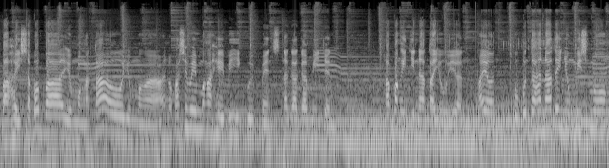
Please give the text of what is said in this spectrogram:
bahay sa baba, yung mga tao, yung mga ano kasi may mga heavy equipments na gagamitin habang itinatayo yan. Ngayon, pupuntahan natin yung mismong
